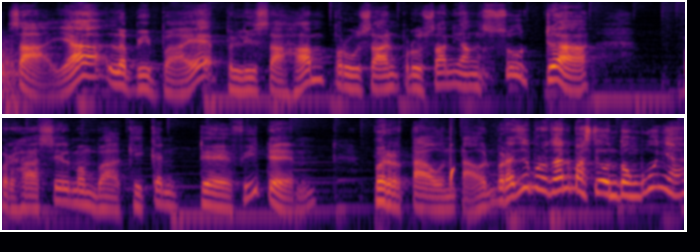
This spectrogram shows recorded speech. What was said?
saya lebih baik beli saham perusahaan-perusahaan yang sudah berhasil membagikan dividen bertahun-tahun. Berarti perusahaan pasti untung punya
